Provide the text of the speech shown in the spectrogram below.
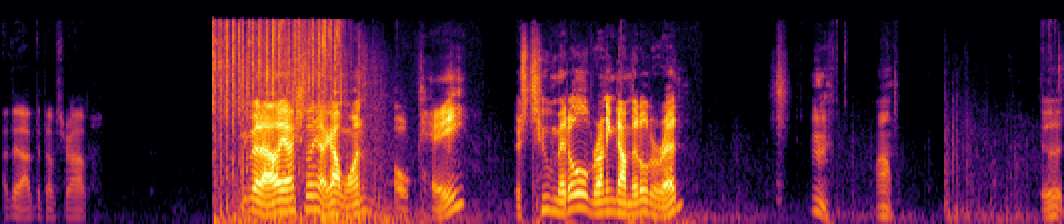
I have the, I have the dumpster out. Two mid alley actually. I got one. Okay. There's two middle running down middle to red. Hmm. Wow. Good.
